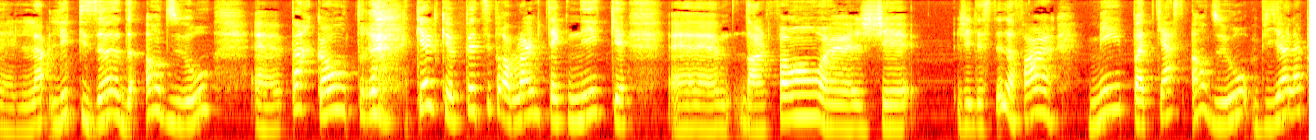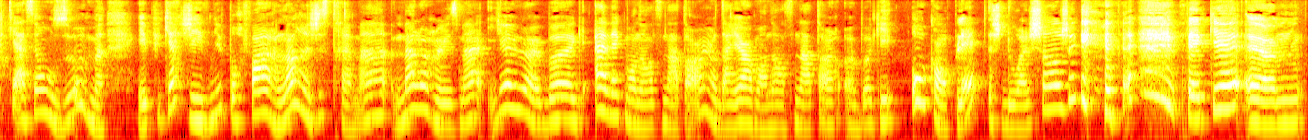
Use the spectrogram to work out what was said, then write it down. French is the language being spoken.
l'épisode en duo. Euh, par contre, quelques petits problèmes techniques. dans le fond, j'ai j'ai décidé de faire mes podcasts en duo via l'application Zoom. Et puis quand j'ai venu pour faire l'enregistrement, malheureusement, il y a eu un bug avec mon ordinateur. D'ailleurs, mon ordinateur a bugué au complet. Je dois le changer. fait que euh,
